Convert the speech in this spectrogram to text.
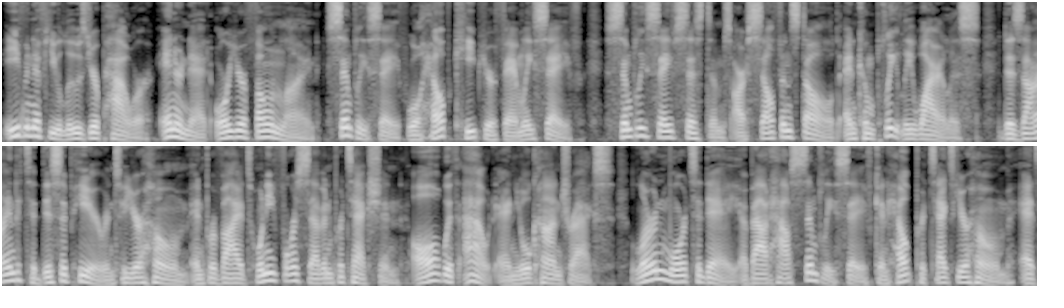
Even if you lose your power, internet, or your phone line, SimpliSafe will help keep your family safe. SimpliSafe systems are self-installed and completely wireless, designed to disappear into your home and provide 24/7 protection, all without annual contracts. Learn more today about how SimpliSafe can help protect your home at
